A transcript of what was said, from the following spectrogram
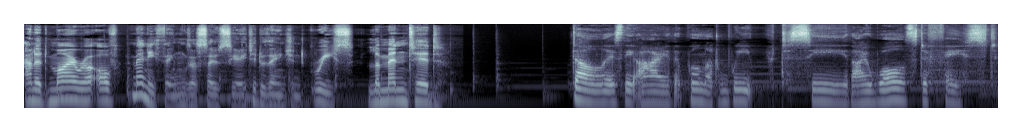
an admirer of many things associated with ancient Greece, lamented Dull is the eye that will not weep to see thy walls defaced,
